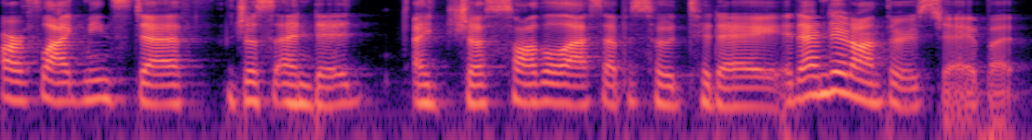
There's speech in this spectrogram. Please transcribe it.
Our Flag Means Death just ended. I just saw the last episode today. It ended on Thursday, but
